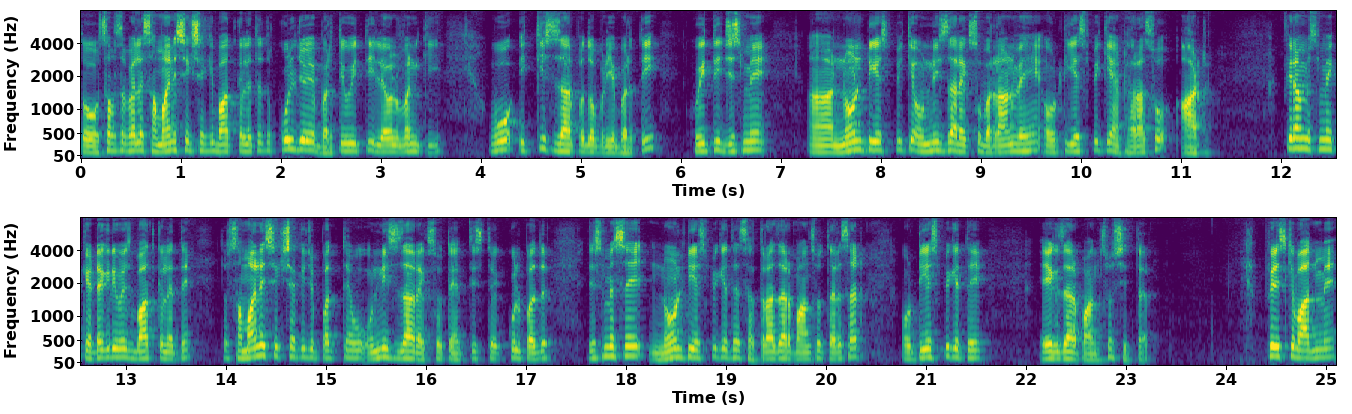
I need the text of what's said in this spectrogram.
तो सबसे पहले सामान्य शिक्षा की बात कर लेते हैं तो कुल जो ये भर्ती हुई थी लेवल वन की, वो इक्कीस हज़ार पदों पर यह भर्ती हुई थी, जिसमें नॉन टीएसपी के उन्नीस हज़ार एक सौ हैं और टीएसपी के अठारह सौ आठ। फिर हम इसमें कैटेगरी वाइज बात कर लेते हैं। तो सामान्य शिक्षा के जो पद थे, वो उन्नीस हज़ार एक सौ तैंतीस थे कुल पद, जिसमें से नॉन टीएसपी के थे सत्रह हज़ार पाँच सौ तिरसठ और टीएसपी के थे एक हज़ार पाँच सौ सत्तर फिर इसके बाद में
